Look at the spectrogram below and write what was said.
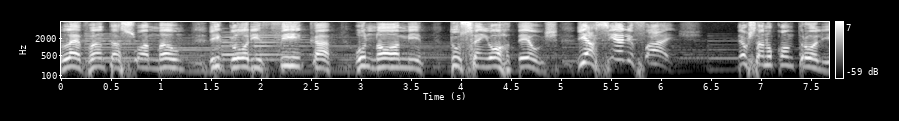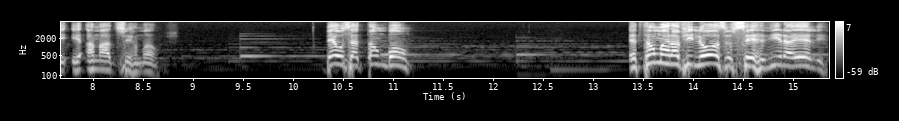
levanta a sua mão e glorifica o nome do Senhor Deus. E assim ele faz. Deus está no controle, amados irmãos. Deus é tão bom, é tão maravilhoso servir a Ele,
